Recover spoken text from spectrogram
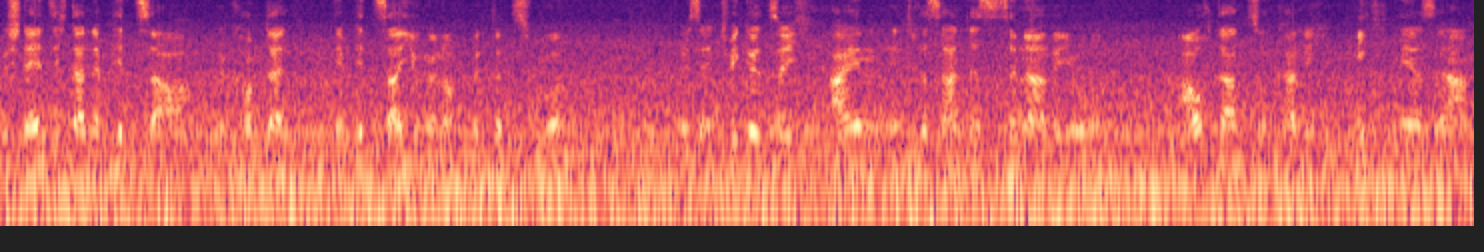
bestellen sich dann eine Pizza. Da kommt dann der Pizzajunge noch mit dazu. Es entwickelt sich ein interessantes Szenario. Auch dazu kann ich nicht mehr sagen.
